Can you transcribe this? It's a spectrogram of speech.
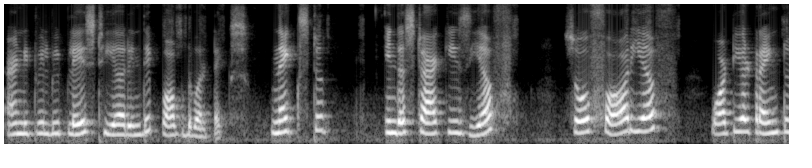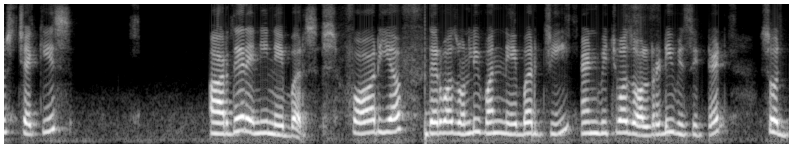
and it will be placed here in the popped vertex. Next in the stack is F. So for F what you are trying to check is are there any neighbors? For F there was only one neighbor G and which was already visited. So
